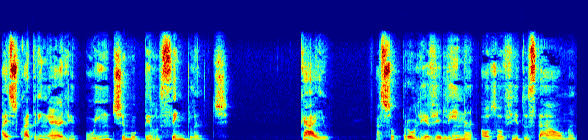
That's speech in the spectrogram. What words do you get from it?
a esquadrinhar-lhe o íntimo pelo semblante. Caio, assoprou-lhe Evelina aos ouvidos da alma,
